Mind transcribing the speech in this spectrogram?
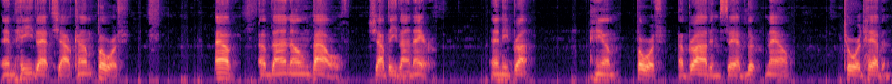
and he that shall come forth out of thine own bowels shall be thine heir. And he brought him forth a bride and said, Look now toward heaven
